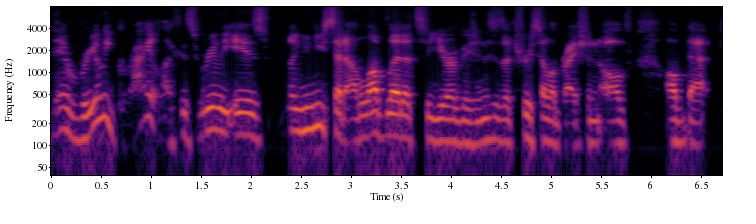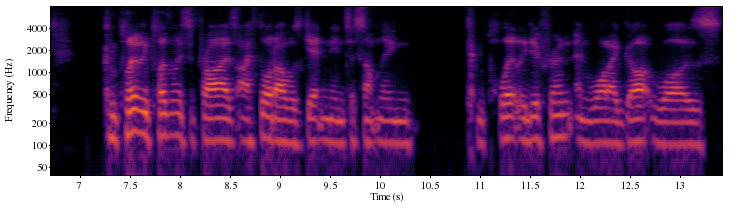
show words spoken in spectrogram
they're really great. Like this really is. I mean, you said a love letter to Eurovision. This is a true celebration of of that. Completely pleasantly surprised. I thought I was getting into something completely different, and what I got was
